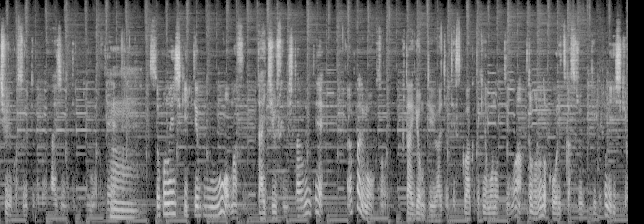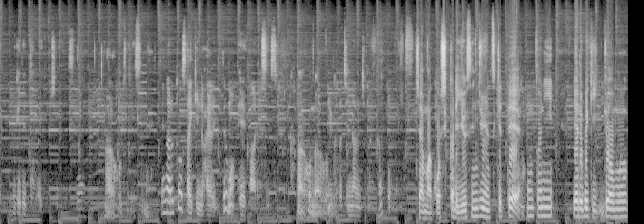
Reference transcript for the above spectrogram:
注力をするっていうことが大事になっていると思うので、そこの意識っていう部分をまず第一優先にした上でやっぱりもうその付帯業務と言われてるデスクワーク的なものっていうのはどんどんどんどん効率化するっていうことに意識を向けていった方がいいかもしれないですね。なるほどですね。ってなると最近の流行りっていうのはペーパーレスにするとかなるほどなるほどいう形になるんじゃないかなと思います。じゃあまあこうしっかり優先順位をつけて本当にやるべき業務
